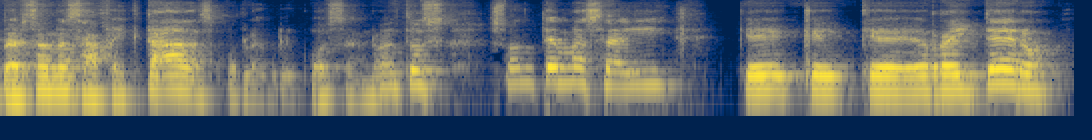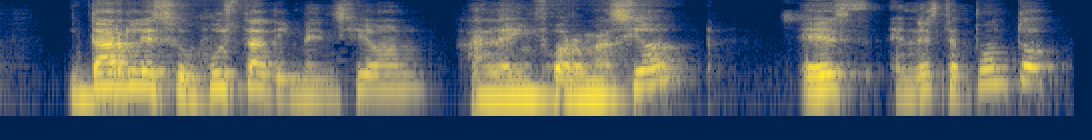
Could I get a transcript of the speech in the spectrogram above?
personas afectadas por la glucosa, ¿no? Entonces, son temas ahí que, que, reitero, darle su justa dimensión a la información es, en este punto,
